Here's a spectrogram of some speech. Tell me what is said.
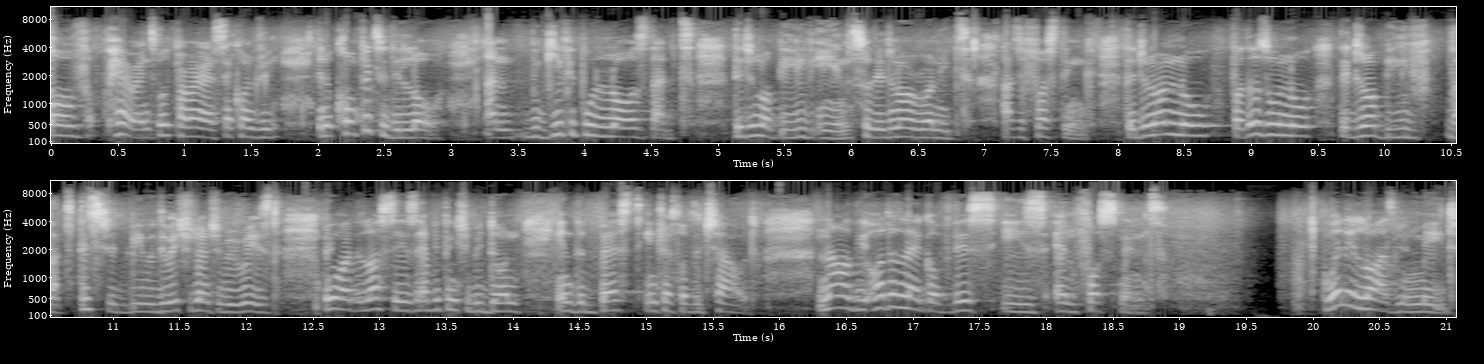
of parents, both primary and secondary, you know, conflict with the law. And we give people laws that they do not believe in, so they do not run it. That's the first thing. They do not know, for those who know, they do not believe that this should be the way children should be raised. Meanwhile, the law says everything should be done in the best interest of the child. Now, the other leg of this is enforcement. When a law has been made,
